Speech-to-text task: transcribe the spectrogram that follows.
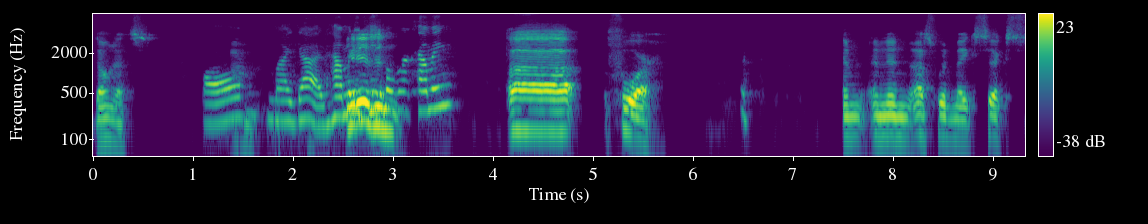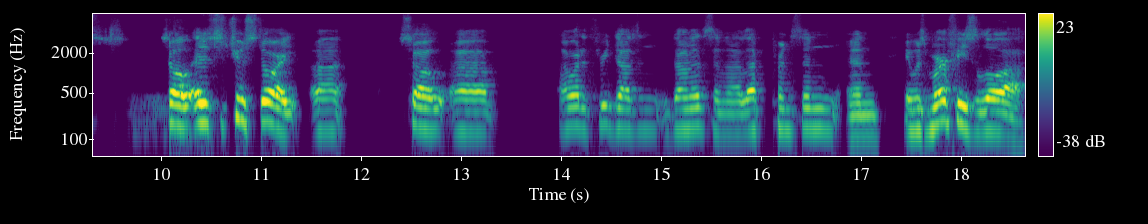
donuts." Oh my God. How many people were coming? Uh, four. And and then us would make six. So it's a true story. Uh, so uh, I ordered three dozen donuts and I left Princeton and it was Murphy's Law,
